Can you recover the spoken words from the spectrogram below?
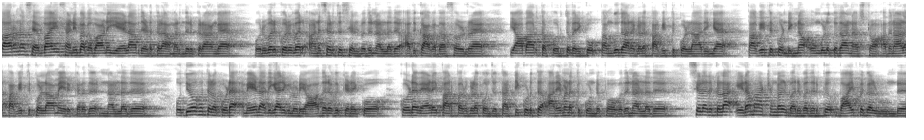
காரணம் செவ்வாய் சனி பகவான் ஏழாவது இடத்துல அமர்ந்திருக்கிறாங்க. ஒருவருக்கொருவர் அனுசரித்து செல்வது நல்லது. அதுக்காக தான் சொல்கிறேன் வியாபாரத்தை பொறுத்த வரைக்கும் பங்குதாரர்களை பகைத்து கொள்ளாதீங்க. பகைத்து கொண்டிங்கன்னா உங்களுக்கு தான் நஷ்டம். அதனால் பகைத்து கொள்ளாமல் இருக்கிறது நல்லது. உத்தியோகத்தில் கூட மேல் அதிகாரிகளுடைய ஆதரவு கிடைக்கும் கூட வேலை பார்ப்பவர்களை கொஞ்சம் தட்டி கொடுத்து அரைவணத்து கொண்டு போவது நல்லது. சிலருக்கெல்லாம் இடமாற்றங்கள் வருவதற்கு வாய்ப்புகள் உண்டு.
